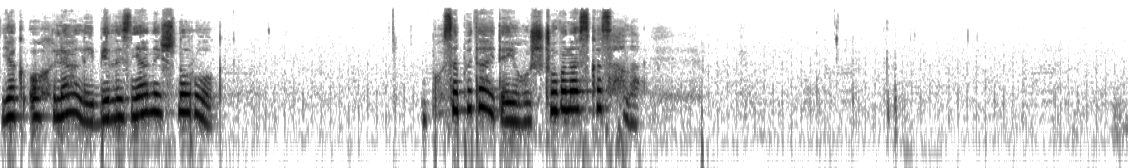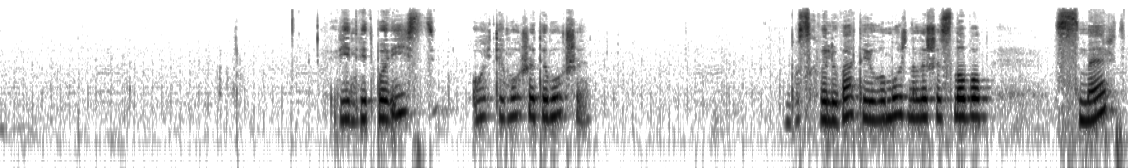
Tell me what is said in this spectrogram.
як охлялий білизняний шнурок. Бо запитайте його, що вона сказала. Він відповість ой ти може, ти може. Бо схвилювати його можна лише словом смерть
